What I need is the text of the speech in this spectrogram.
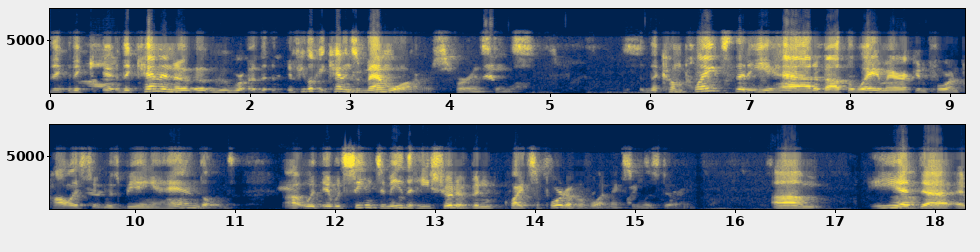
the the the Kennan who, who if you look at Kennan's memoirs, for instance, the complaints that he had about the way American foreign policy was being handled, uh, would, it would seem to me that he should have been quite supportive of what Nixon was doing. Um, he had uh,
